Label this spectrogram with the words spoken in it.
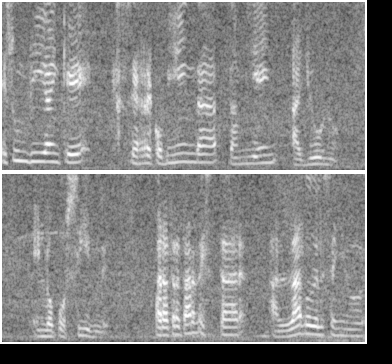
es un día en que se recomienda también ayuno en lo posible para tratar de estar al lado del Señor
